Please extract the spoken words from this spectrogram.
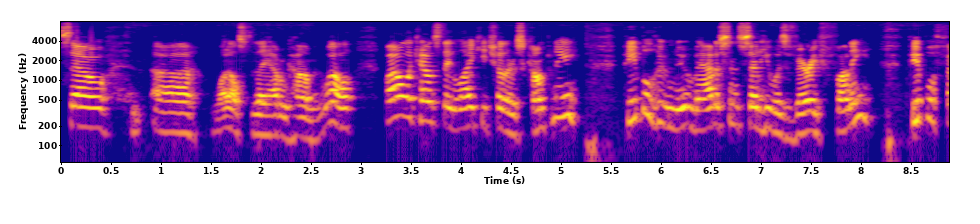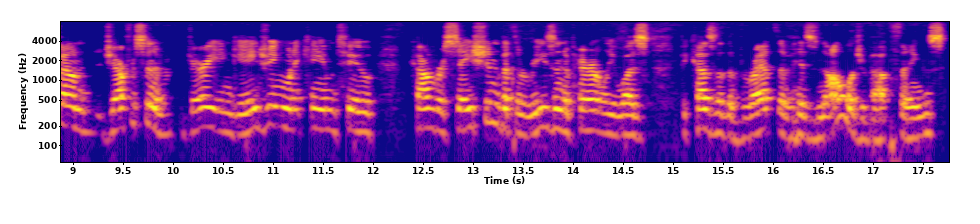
So, uh, what else do they have in common? Well, by all accounts, they like each other's company. People who knew Madison said he was very funny. People found Jefferson very engaging when it came to conversation, but the reason apparently was because of the breadth of his knowledge about things.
